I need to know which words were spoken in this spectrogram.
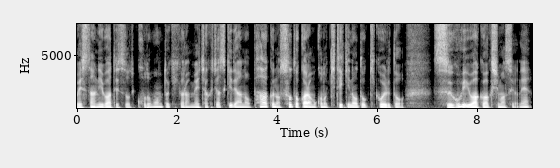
ウエスタンリバー鉄道って子供の時からめちゃくちゃ好きで、あの、パークの外からもこの汽笛の音聞こえると、すごいワクワクしますよね。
